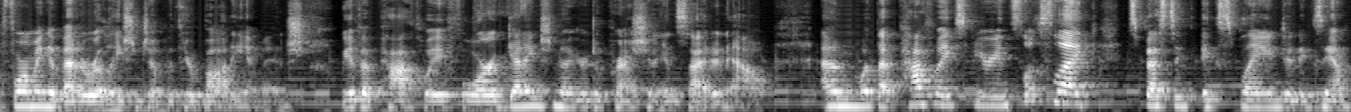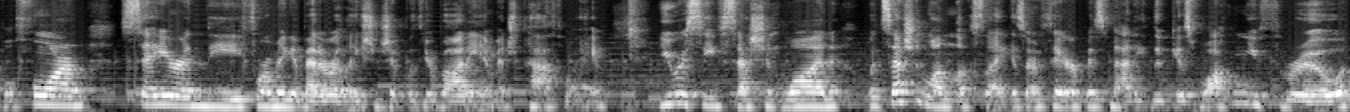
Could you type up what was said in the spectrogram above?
forming a better relationship with your body image. We have a pathway for getting to know your depression inside and out and what that pathway experience looks like. It's best explained in example form. Say you're in the forming a better relationship with your body image pathway. You receive session one. What session one looks like is our therapist, Maddie Lucas, walking you through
